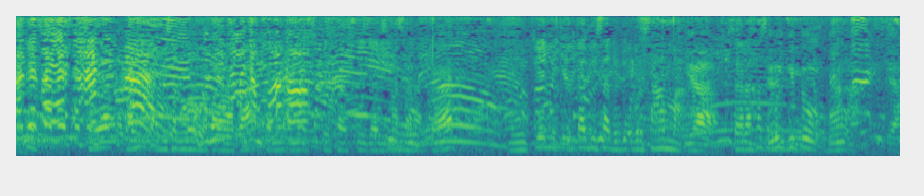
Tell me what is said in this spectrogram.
Ada saya satu saya juta. kami tak bisa ngomong apa karena ini aspirasi dari masyarakat mungkin kita bisa duduk bersama Ya. saya rasa Jadi seperti gitu, Bu. Ya,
